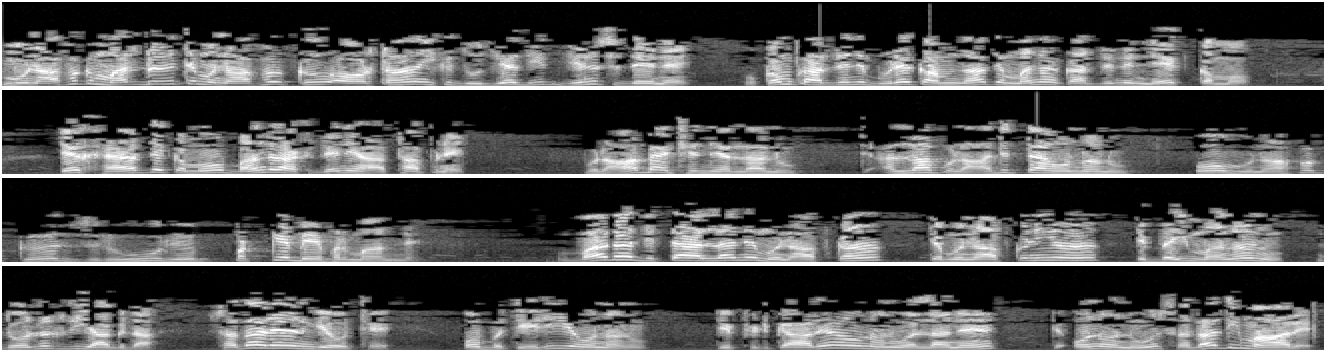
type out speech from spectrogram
منافق مرد تے منافق عورتاں ایک دوجے دی جنس دے نے۔ حکم کردے نے برے کام دا تے منع کردے نے نیک کموں۔ تے خیر دے کموں بند رکھدے نے ہاتھ اپنے۔ بھلا بیٹھے نے اللہ نو تے اللہ بھلا دتا ہے انہاں نو۔ او منافق ضرور پکے بے فرمان نے۔ وعدہ دتا اللہ نے منافقاں تے منافقنیاں تے بے ایماناں نو دوزخ دی اگ دا۔ سدا رہن گے اوتھے۔ او بتیری ہے انہاں نو۔ ਤੇ ਫਿਟਕਾਰਿਆ ਉਹਨਾਂ ਨੂੰ ਅੱਲਾ ਨੇ ਤੇ ਉਹਨਾਂ ਨੂੰ ਸਦਾ ਦੀ ਮਾਰ ਹੈ।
